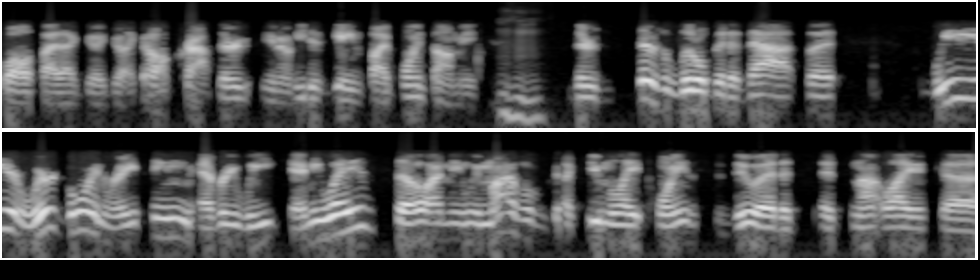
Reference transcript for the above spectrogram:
qualify that good. You're like, oh crap, there, you know, he just gained five points on me. Mm-hmm. There's, there's a little bit of that, but we are, we're going racing every week anyways. So, I mean, we might as well accumulate points to do it. It's, it's not like, uh,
